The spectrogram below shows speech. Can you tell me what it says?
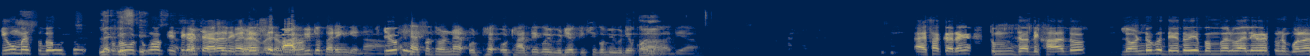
क्यों मैं सुबह उठूं Like, सुबह उठूँगा किसी का चेहरा उससे दिख रहा पहले है उससे बात भी तो करेंगे ना क्यों? ऐसा थोड़ा ना उठ उठाते कोई वीडियो किसी को भी वीडियो कॉल हाँ. लगा दिया ऐसा करेंगे तुम जा दिखा दो लॉन्डो को दे दो ये बम्बल वाले अगर तूने बोला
